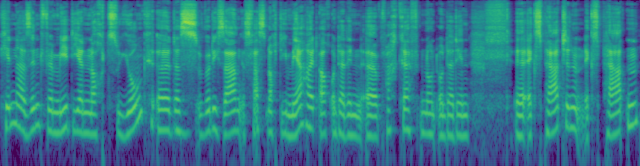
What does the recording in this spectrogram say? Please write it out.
Kinder sind für Medien noch zu jung, äh, das würde ich sagen, ist fast noch die Mehrheit auch unter den äh, Fachkräften und unter den äh, Expertinnen und Experten.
